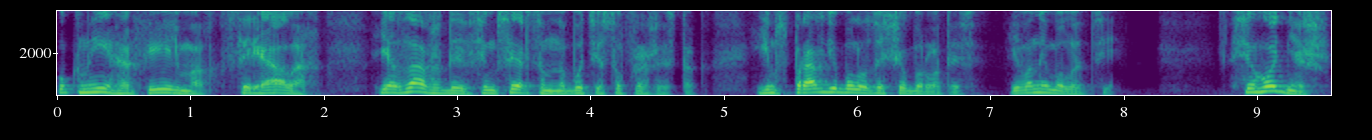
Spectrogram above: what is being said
У книгах, фільмах, серіалах. Я завжди всім серцем на боці суфражисток. Їм справді було за що боротись, і вони молодці. Сьогодні ж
